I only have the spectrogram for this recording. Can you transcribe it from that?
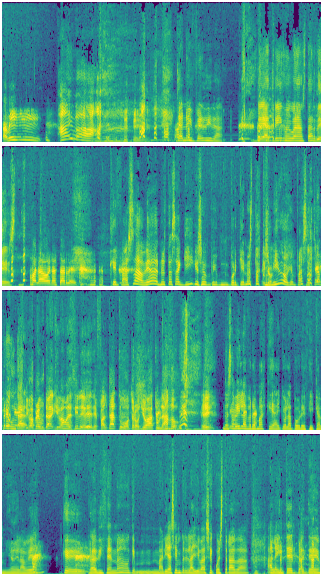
A mí. ¡Ahí va! ya no hay pérdida. Beatriz, muy buenas tardes. Hola, buenas tardes. ¿Qué pasa? Vea, no estás aquí. ¿Qué eso- ¿Por qué no estás Eso- conmigo? ¿Qué pasa? Te iba a preguntar. Te iba a preguntar, ¿qué íbamos a decir? Oye, te falta tu otro yo a tu lado. ¿eh? No sabéis las bromas que hay con la pobrecita mía de la Bea. Que claro, dicen, ¿no? Que María siempre la lleva secuestrada a la intérprete.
